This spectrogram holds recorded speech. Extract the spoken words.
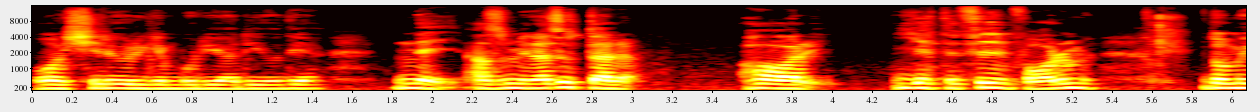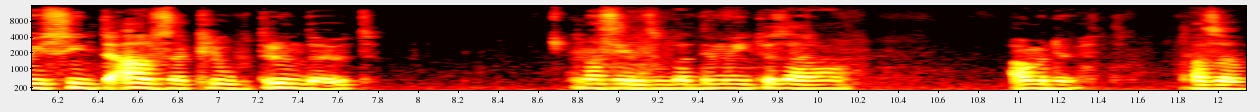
åh, kirurgen borde göra det och det. Nej, alltså mina tuttar har jättefin form. De är ju ser inte alls så klotrunda ut. Man ser liksom att de är inte så här. ja men du vet. Alltså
